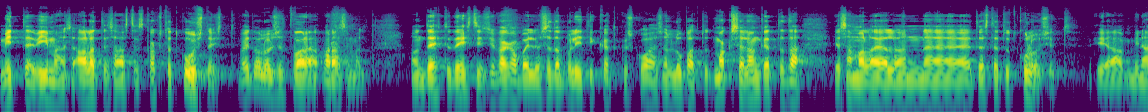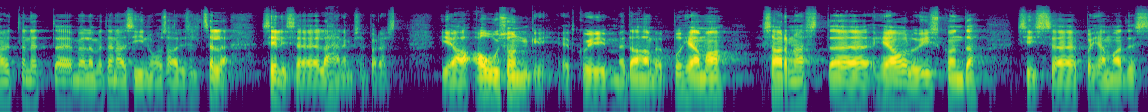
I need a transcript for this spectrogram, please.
mitte viimase, alates aastast kaks tuhat kuusteist, vaid oluliselt vara, varasemalt on tehtud Eestis ju väga palju seda poliitikat, kus kohas on lubatud makse langetada ja samal ajal on äh, tõstetud kulusid. ja mina ütlen, et äh, me oleme täna siin osaliselt selle, sellise lähenemise pärast. ja aus ongi, et kui me tahame Põhjamaa sarnast äh, heaoluühiskonda, siis Põhjamaades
